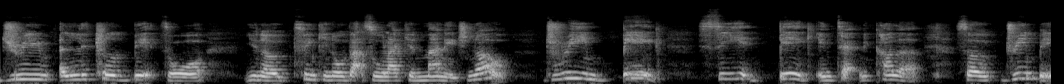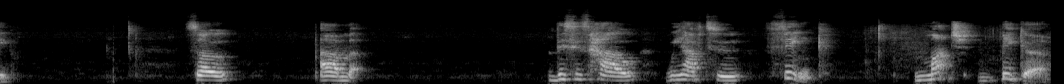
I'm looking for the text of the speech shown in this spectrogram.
dream a little bit or you know thinking oh that's all I can manage. No, dream big. See it big in technicolor. So dream big. So um, this is how we have to think much bigger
